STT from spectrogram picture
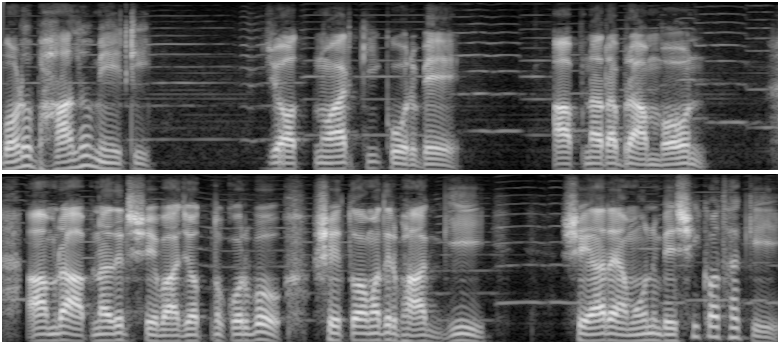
বড় ভালো মেয়েটি। যত্ন আর কি করবে? আপনারা ব্রাহ্মণ। আমরা আপনাদের সেবা যত্ন করব, সে তো আমাদের ভাগ্যি। সে আর এমন বেশি কথা কি?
